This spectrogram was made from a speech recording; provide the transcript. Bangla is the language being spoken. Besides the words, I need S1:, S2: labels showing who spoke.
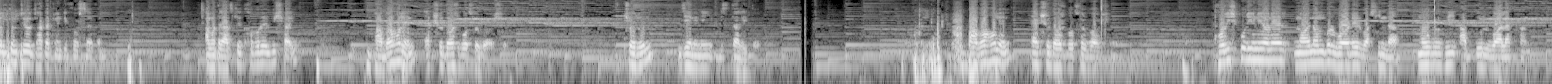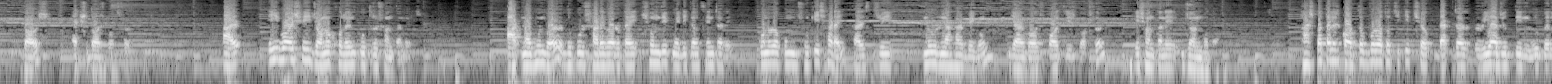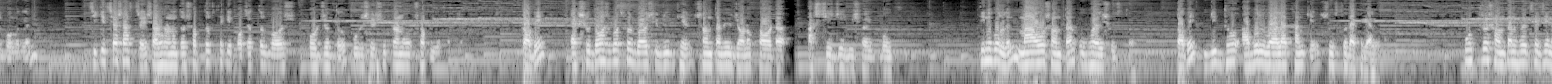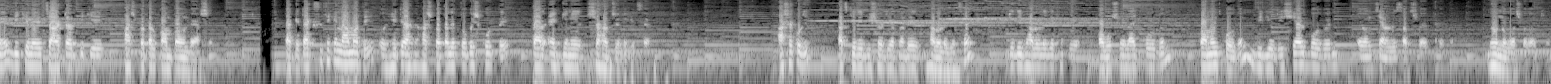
S1: Welcome to Dhaka twenty four seven. আমাদের আজকের খবরের বিষয়, বাবা হলেন একশো দশ বছর বয়সে। চলুন জেনে নেই বিস্তারিত। বাবা হলেন একশো দশ বছর বয়সে। হরিশপুর ইউনিয়নের নয় নম্বর ওয়ার্ডের বাসিন্দা মৌলভী আব্দুল ওয়ালা খান দশ একশো দশ বছর। আর এই বয়সেই জনক হলেন পুত্র সন্তানের। আট নভেম্বর দুপুর সাড়ে বারোটায় সন্দীপ মেডিকেল সেন্টারে কোন রকম ঝুঁকি ছাড়াই তার স্ত্রী নূর নাহার বেগম, যার বয়স পঁয়ত্রিশ বছর, এ সন্তানের জন্ম দেন। হাসপাতালের কর্তব্যরত চিকিৎসক ডাক্তার রিয়াজউদ্দিন রুবেল বললেন, চিকিৎসা শাস্ত্রে সাধারণত সত্তর থেকে পঁচাত্তর বয়স পর্যন্ত পুরুষের শুক্রাণু সক্রিয় থাকে। তবে একশো দশ বছর বয়সী বৃদ্ধের সন্তানের জনক হওয়াটা আশ্চর্যের বিষয় বই তিনি বললেন, মা ও সন্তান উভয়ে সুস্থ। তবে বৃদ্ধ আবুল ওয়ালা খানকে সুস্থ দেখা গেল। পুত্র সন্তান হয়েছে জেনে বিকেলে চারটার দিকে হাসপাতাল কম্পাউন্ডে আসে। তাকে ট্যাক্সি থেকে নামাতে ও হেঁটে হাসপাতালে প্রবেশ করতে তার একজনের সাহায্য লেগেছে। আশা করি আজকের এই বিষয়টি আপনাদের ভালো লেগেছে। যদি ভালো লেগে থাকে, অবশ্যই লাইক করবেন। কমেন্ট করবেন ভিডিওটি শেয়ার করবেন এবং চ্যানেলে সাবস্ক্রাইব করবেন। ধন্যবাদ সবাইকে।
